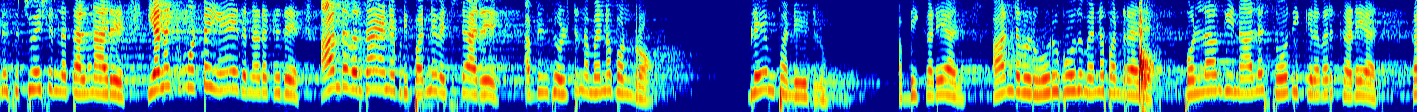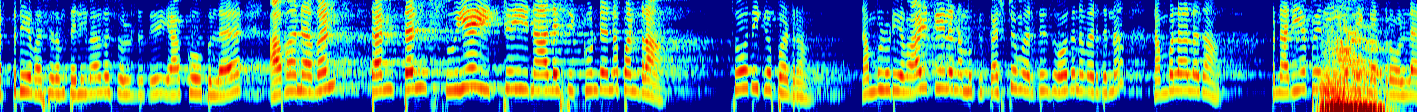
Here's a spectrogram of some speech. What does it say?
இந்த சுச்சுவேஷன்ல தள்ளினாரு. எனக்கு மட்டும் ஏன் இது நடக்குது? ஆண்டவர் தான் என்னை இப்படி பண்ணி வச்சிட்டாரு. அப்படின்னு சொல்லிட்டு நம்ம என்ன பண்ணுறோம் ப்ளேம் பண்ணிடுறோம். அப்படி கிடையாது. ஆண்டவர் ஒருபோதும் என்ன பண்றாரு? பொல்லாங்கினால சோதிக்கிறவர் கிடையாது. கர்த்தருடைய வசனம் தெளிவாக சொல்றது யாக்கோபுல அவனவன் தன் தன் சுய இச்சையினால சிக்குண்டு என்ன பண்றான்? சோதிக்கப்படுறான். நம்மளுடைய வாழ்க்கையில நமக்கு கஷ்டம் வருது சோதனை வருதுன்னா நம்மளால தான் இப்போ நிறைய பேர் இஎம்ஐ கட்டுறோம்ல.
